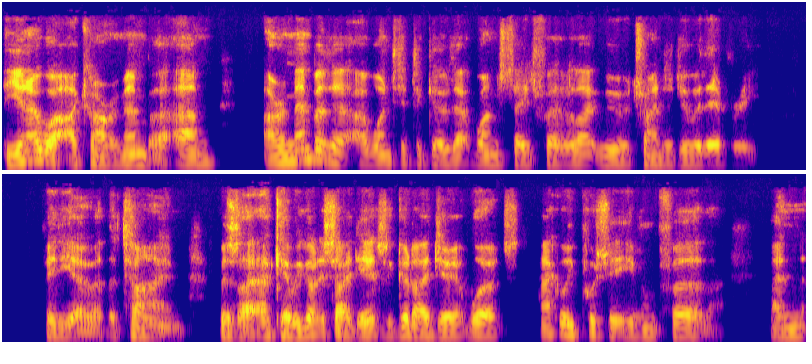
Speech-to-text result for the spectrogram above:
You know what? I can't remember. Um, I remember that I wanted to go that one stage further, like we were trying to do with every video at the time. It was like, okay, we got this idea. It's a good idea. It works. How can we push it even further? And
